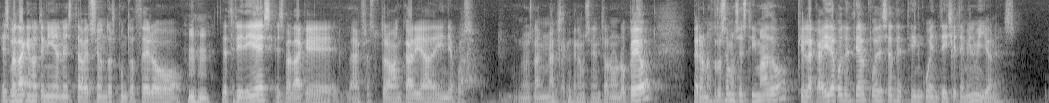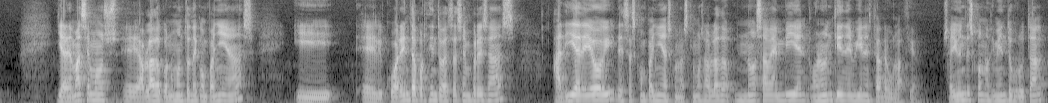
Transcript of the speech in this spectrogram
Es verdad que no tenían esta versión 2.0 de 3DS, es verdad que la infraestructura bancaria de India pues no es la misma que la que tenemos en el entorno europeo, pero nosotros hemos estimado que la caída potencial puede ser de 57.000 millones. Y además hemos eh, hablado con un montón de compañías y el 40% de estas empresas, a día de hoy, de esas compañías con las que hemos hablado, no saben bien o no entienden bien esta regulación. O sea, hay un desconocimiento brutal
